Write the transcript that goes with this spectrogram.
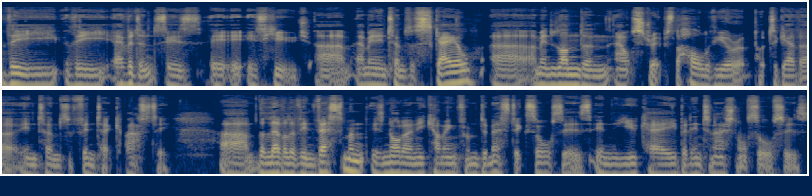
the the evidence is is huge. Um, I mean, in terms of scale, uh, I mean, London outstrips the whole of Europe put together in terms of fintech capacity. Um, the level of investment is not only coming from domestic sources in the UK, but international sources.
